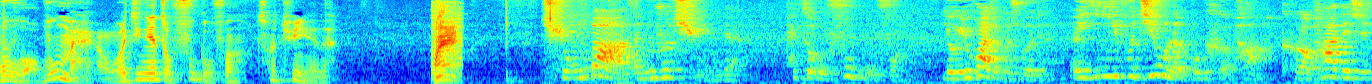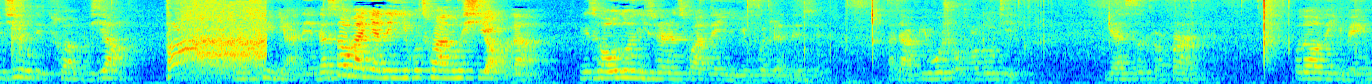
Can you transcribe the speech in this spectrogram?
的？我不买，我今年走复古风，穿去年的。穷吧，咱就说穷的，还走复古风。有句话怎么说的？呃，衣服旧了不可怕，可怕的是旧的穿不下。穿去年的，那上半年的衣服穿都小了，你瞅瞅你身上穿的衣服，真的是，那家比我手头都紧，严丝合缝，不知道的以为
